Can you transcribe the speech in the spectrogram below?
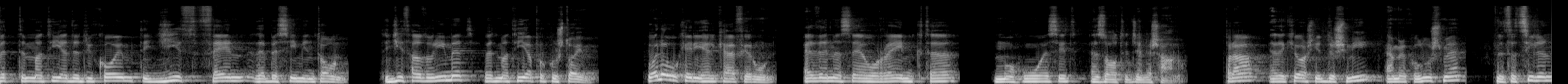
vetëm Atij ia dedikojmë të gjithë fenë dhe besimin tonë. Të gjitha adhurimet vetëm Atij ia përkushtojmë. Walau keriha al-kafirun, Edhe nëse e urrejnë këtë mohuesit e Zotit xheleshanu. Pra, edhe kjo është një dëshmi e mrekullueshme në të cilën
